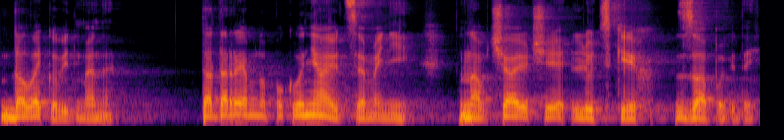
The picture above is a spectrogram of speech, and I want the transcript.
далеко від мене, та даремно поклоняються мені, навчаючи людських заповідей.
